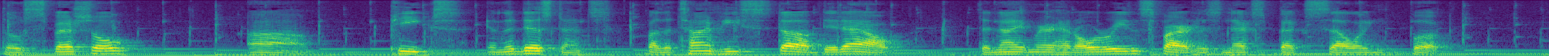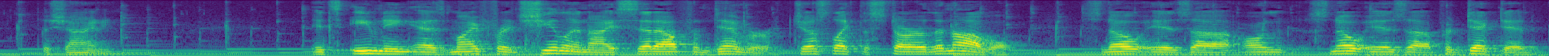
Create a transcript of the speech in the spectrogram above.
Those special um, peaks in the distance. By the time he stubbed it out, the nightmare had already inspired his next best selling book, The Shining. It's evening as my friend Sheila and I set out from Denver, just like the star of the novel. Snow is uh, on snow is uh, predicted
